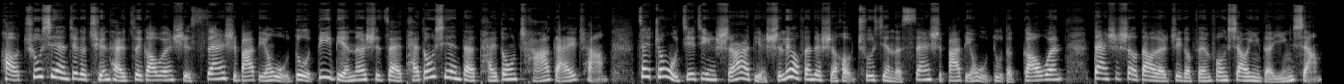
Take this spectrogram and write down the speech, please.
好，出现这个全台最高温是三十八点五度，地点呢是在台东县的台东茶改场，在中午接近十二点十六分的时候，出现了三十八点五度的高温，但是受到了这个焚风效应的影响。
